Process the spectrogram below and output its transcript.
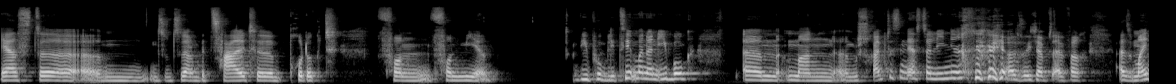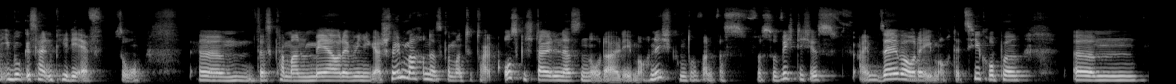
erste ähm, sozusagen bezahlte Produkt von, von mir. Wie publiziert man ein E-Book? Ähm, man ähm, schreibt es in erster Linie. also ich habe es einfach, also mein E-Book ist halt ein PDF. So, das kann man mehr oder weniger schön machen, das kann man total ausgestalten lassen oder halt eben auch nicht. Kommt drauf an, was, was so wichtig ist für einen selber oder eben auch der Zielgruppe. Ähm,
